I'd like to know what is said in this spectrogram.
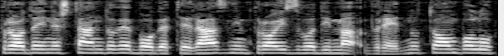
prodajne štandove bogate raznim proizvodima, vrednu tombolu,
